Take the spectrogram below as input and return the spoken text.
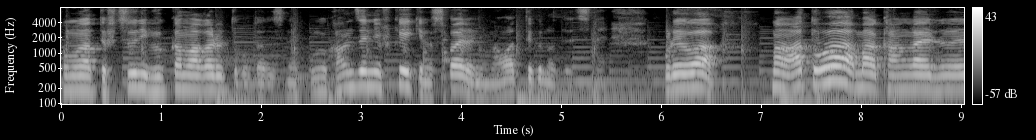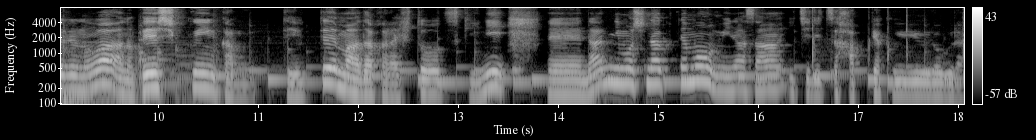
伴って普通に物価も上がるってことはですねこの完全に不景気のスパイラルに回っていくのでですねこれはまああとはまあ考えられるのはあのベーシックインカム。って言って、まあだから一月に、えー、何にもしなくても皆さん一律800ユーロぐらい、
